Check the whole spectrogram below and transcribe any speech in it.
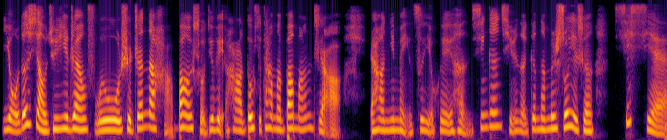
有的小区驿站服务是真的好，报手机尾号都是他们帮忙找，然后你每次也会很心甘情愿的跟他们说一声谢谢。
